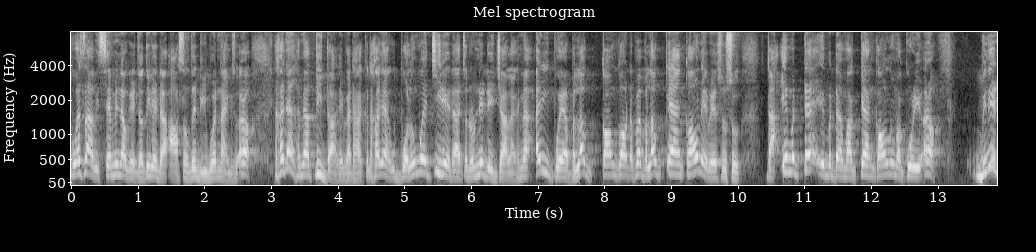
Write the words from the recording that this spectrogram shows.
ပွဲစပြီး10မိနစ်လောက်ခဲ့ကျွန်တော်တိလိုက်တာ Arsenal သင်းဒီပွဲနိုင်ပြီဆိုအဲ့တော့တခါကျရင်ခင်ဗျာတိတာလေဗျာဒါတခါကျရင်ဘောလုံးပွဲကြည့်တဲ့ဒါကျွန်တော်နှစ်တွေကြာလာခင်ဗျာအဲ့ဒီပွဲကဘလောက်ကောင်းကောင်းတစ်ဖက်ဘလောက်ကန်ကောင်းတယ်ပဲဆိုဆို ဒါအင်မတက်အင်မတန်မှာကန်ကောင်းလို့မှာကိုရီအဲ့တော့မိနစ်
